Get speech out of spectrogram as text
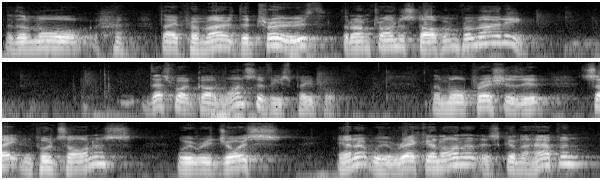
the more they promote the truth that I'm trying to stop them promoting. That's what God wants of his people. The more pressure that Satan puts on us, we rejoice in it, we reckon on it, it's going to happen,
